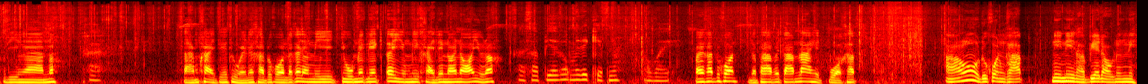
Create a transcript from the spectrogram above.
พอดีงามเนาะค่ะสามไข่สวยๆเลยครับทุกคน แล้วก็ยังมีจูมเล็กๆ เอ้ยยังมีไข่เล็กน้อยๆอยู่เนาะค่ะซาเปียก็ไม่ได้เก็บเนาะเอาไว้ ไปครับทุกคน เดี๋ยวพาไปตามล่าเห็ดปวกครับ เอาทุกคนครับ นี่นี่ถาเบียร์ดอกหนึงนี่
